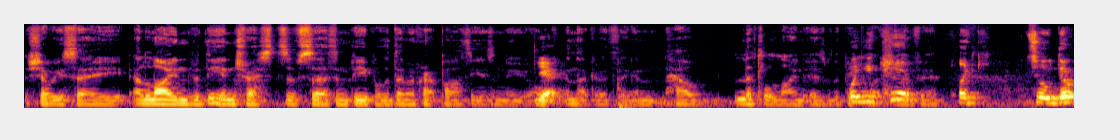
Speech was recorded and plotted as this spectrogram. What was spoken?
shall we say, aligned with the interests of certain people the Democrat Party is in New York, Yeah. and that kind of thing, and how little aligned it is with the people Well, you actually live can't here. like so there,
